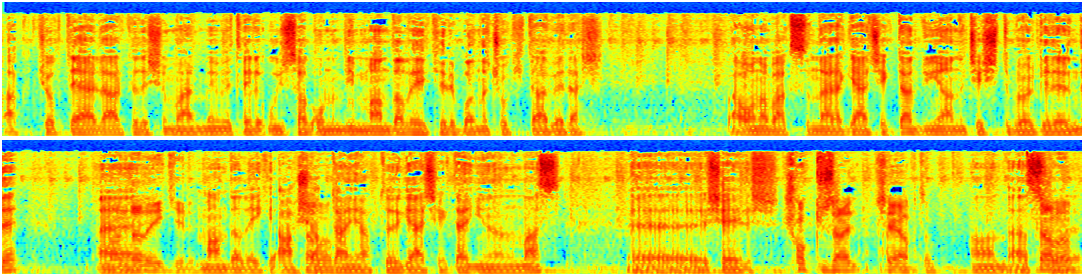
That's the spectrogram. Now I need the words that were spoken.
bak çok değerli arkadaşım var Mehmet Ali Uysal. Onun bir mandal heykeli bana çok hitap eder. Ona baksınlar gerçekten dünyanın çeşitli bölgelerinde e, Mandal heykeli. Mandal heykeli ahşaptan Tamam. yaptığı gerçekten inanılmaz e, şeydir. Çok güzel şey yaptım. Ondan sonra Tamam.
